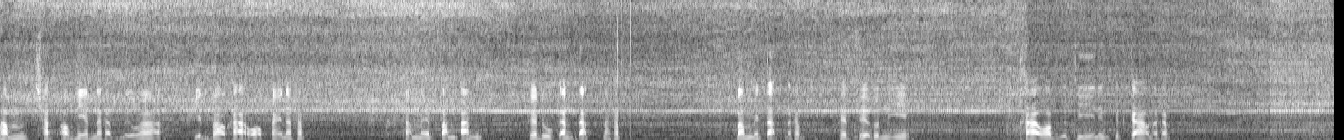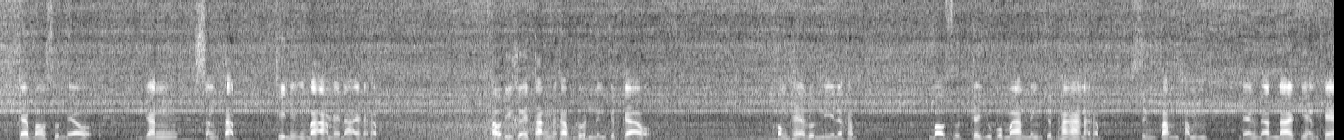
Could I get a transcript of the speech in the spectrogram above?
ทำชัดออฟเฮดนะครับ หรือว่าปิดเบาขาออกไปนะครับทำให้ปั๊มอั้นเพื่อดูการตัดนะครับ ปั๊มไม่ตัดนะครับเทสเซอร์รุ่นนี้ ค่าออฟอยู่ที่ 1.9 นะครับ แต่เบาสุดแล้วยังสั่งตัดที่ 1 บาร์ไม่ได้นะครับ เท่าที่เคยตั้งนะครับ รุ่น 1.9 ของแท้รุ่นนี้นะครับ เบาสุดจะอยู่ประมาณ 1.5 นะครับ ซึ่งปั๊มทำแรงดันได้เพียงแค่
